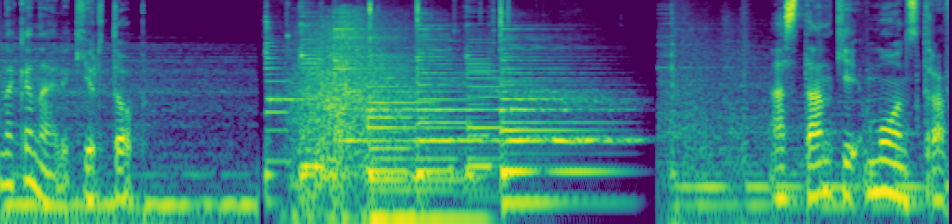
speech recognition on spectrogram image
на канале Киртоп. Останки монстров.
